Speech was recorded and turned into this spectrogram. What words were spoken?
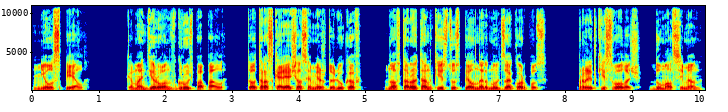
не успел. Командиру он в грудь попал. Тот раскорячился между люков, но второй танкист успел нырнуть за корпус. «Прыткий сволочь», — думал Семен,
